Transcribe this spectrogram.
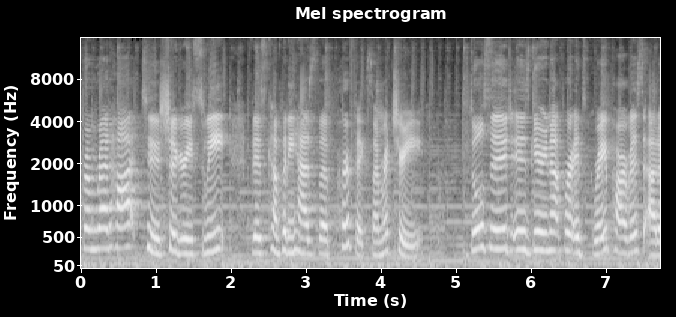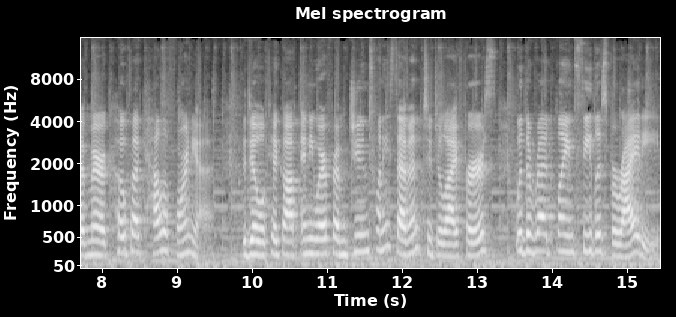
From red hot to sugary sweet, this company has the perfect summer treat. Dulcich is gearing up for its grape harvest out of Maricopa, California. The deal will kick off anywhere from June 27th to July 1st with the Red Flame seedless variety.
